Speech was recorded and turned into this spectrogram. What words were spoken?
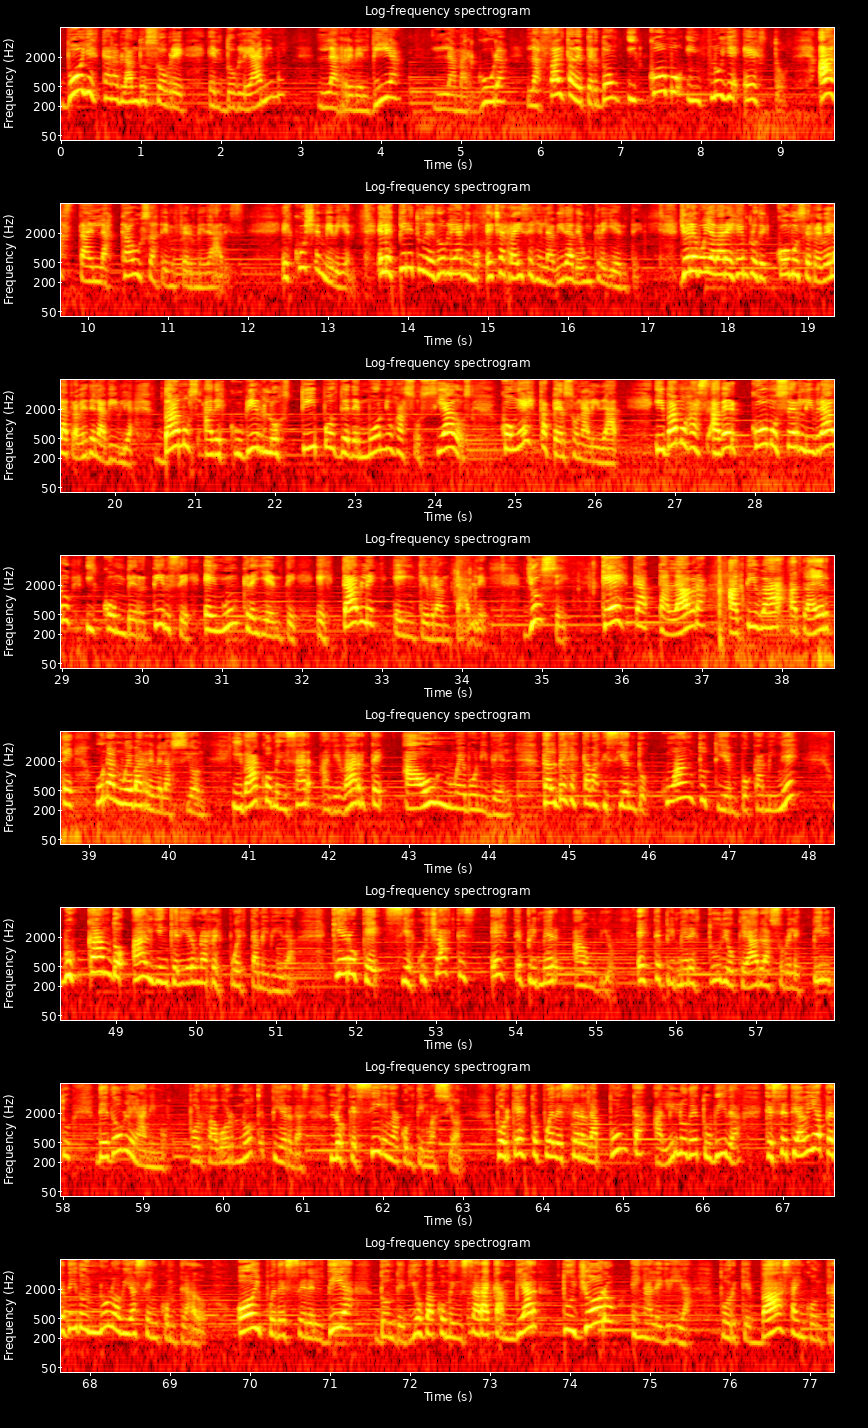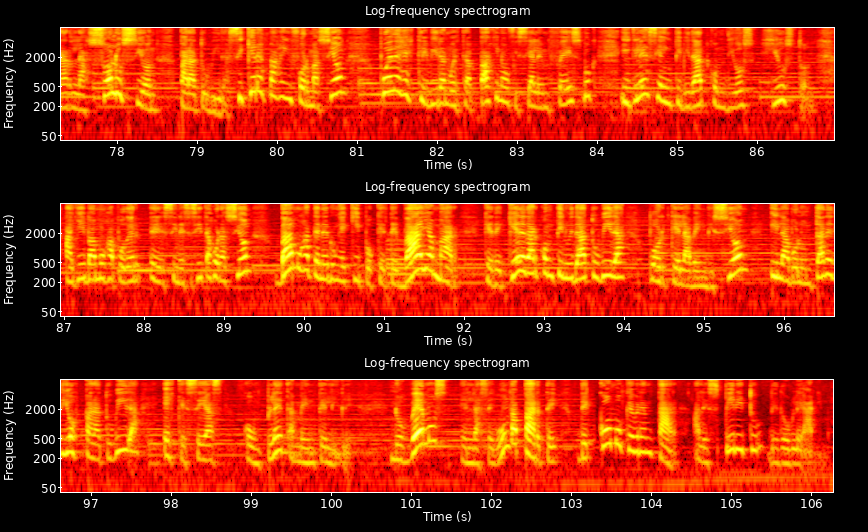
Voy a estar hablando sobre el doble ánimo, la rebeldía, la amargura, la falta de perdón y cómo influye esto hasta en las causas de enfermedades. Escúchenme bien, el espíritu de doble ánimo echa raíces en la vida de un creyente. Yo le voy a dar ejemplos de cómo se revela a través de la Biblia. Vamos a descubrir los tipos de demonios asociados con esta personalidad y vamos a, ver cómo ser librado y convertirse en un creyente estable e inquebrantable. Yo sé que esta palabra a ti va a traerte una nueva revelación y va a comenzar a llevarte a un nuevo nivel. Tal vez estabas diciendo, ¿cuánto tiempo caminé? buscando a alguien que diera una respuesta a mi vida. Quiero que si escuchaste este primer audio, este primer estudio que habla sobre el espíritu de doble ánimo, por favor no te pierdas los que siguen a continuación, porque esto puede ser la punta al hilo de tu vida que se te había perdido y no lo habías encontrado. Hoy puede ser el día donde Dios va a comenzar a cambiar tu lloro en alegría, porque vas a encontrar la solución para tu vida. Si quieres más información, puedes escribir a nuestra página oficial en Facebook, Iglesia Intimidad con Dios Houston. Allí vamos a poder, eh, si necesitas oración, vamos a tener un equipo que te va a llamar, que te quiere dar continuidad a tu vida, porque la bendición y la voluntad de Dios para tu vida es que seas completamente libre. Nos vemos en la segunda parte de cómo quebrantar al espíritu de doble ánimo.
